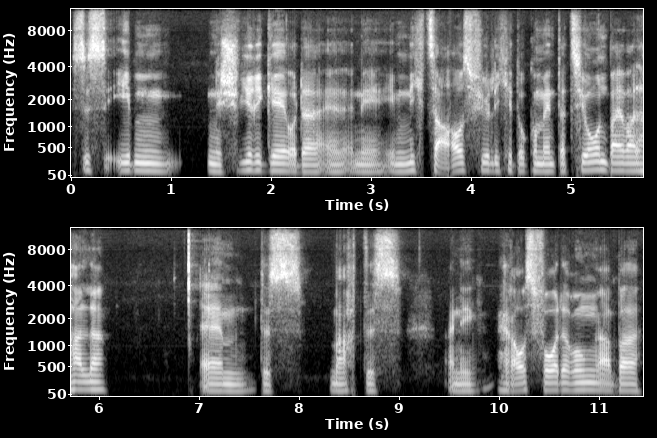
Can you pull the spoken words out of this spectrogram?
Es ist eben eine schwierige oder äh, eine eben nicht so ausführliche Dokumentation bei Valhalla. Ähm, das macht es eine Herausforderung, aber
